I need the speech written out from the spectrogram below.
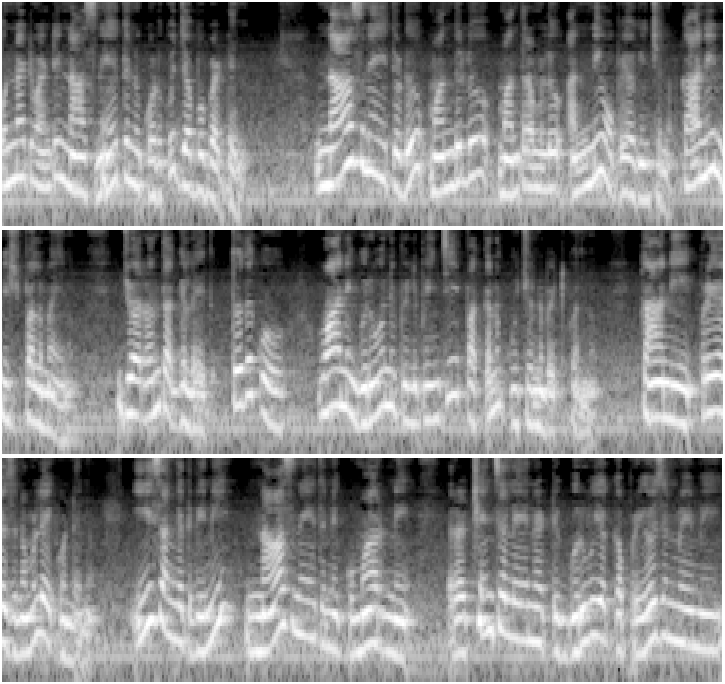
ఉన్నటువంటి నా స్నేహితుని కొడుకు జబ్బుపడ్డాను నా స్నేహితుడు మందులు మంత్రములు అన్నీ ఉపయోగించను కానీ నిష్ఫలమైన జ్వరం తగ్గలేదు. తుదకు వాని గురువుని పిలిపించి పక్కన కూర్చుండబెట్టుకున్నాను కానీ ప్రయోజనము లేకుండాను. ఈ సంగతి విని నా స్నేహితుని కుమారుని రక్షించలేనట్టు గురువు యొక్క ప్రయోజనమేమి?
